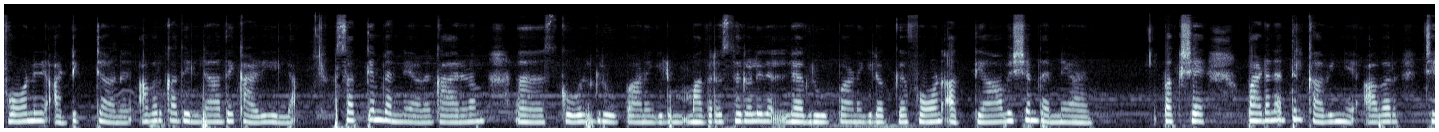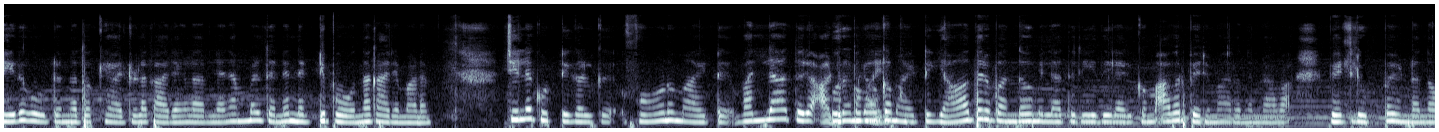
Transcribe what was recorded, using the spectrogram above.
ഫോണിന് അഡിക്റ്റാണ് അവർക്കതില്ലാതെ കഴിയില്ല. സത്യം തന്നെയാണ്. കാരണം സ്കൂൾ ഗ്രൂപ്പാണെങ്കിലും മദ്രസകളിലെ ഗ്രൂപ്പാണെങ്കിലും ഒക്കെ ഫോൺ അത്യാവശ്യം തന്നെയാണ്. പക്ഷേ പഠനത്തിൽ കവിഞ്ഞ് അവർ ചെയ്തു കൂട്ടുന്നതൊക്കെ ആയിട്ടുള്ള കാര്യങ്ങൾ അറിഞ്ഞാൽ നമ്മൾ തന്നെ നെട്ടിപ്പോകുന്ന കാര്യമാണ്. ചില കുട്ടികൾക്ക് ഫോണുമായിട്ട് വല്ലാത്തൊരു അടുപ്പമായിട്ട് യാതൊരു ബന്ധവുമില്ലാത്ത രീതിയിലായിരിക്കും അവർ പെരുമാറുന്നുണ്ടാവുക. വീട്ടിൽ ഉപ്പയുണ്ടെന്നോ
